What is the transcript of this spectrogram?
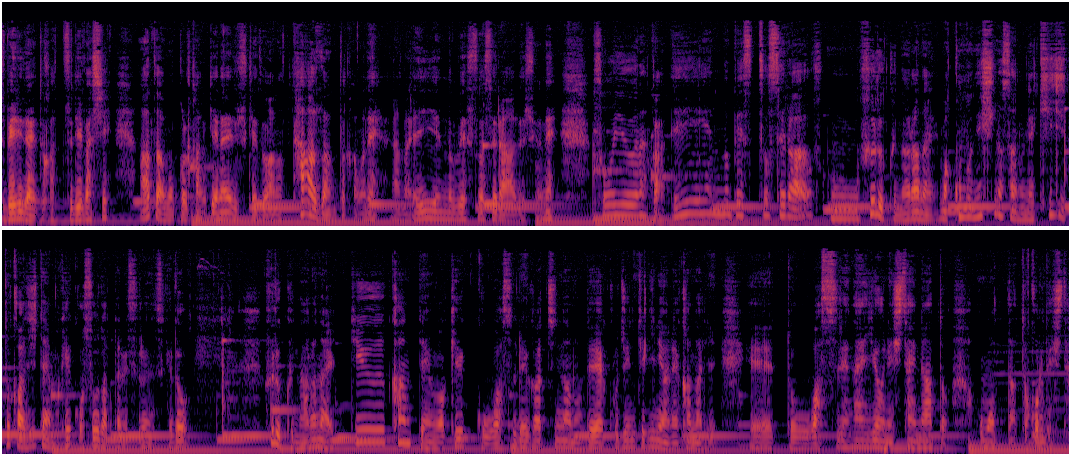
滑り台とか吊り橋あとはもうこれ関係ないですけどあのターザンとかもねあの永遠のベストセラーですよねそういうなんか永遠のベストセラー、うん、古くならない、まあ、この西野さんのね記事とか自体も結構そうだったりするるんですけど古くならないっていう観点は結構忘れがちなので個人的にはねかなり、えーと、忘れないようにしたいなと思ったところでした。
